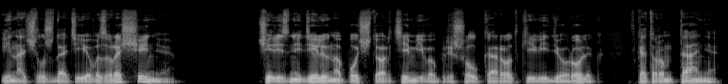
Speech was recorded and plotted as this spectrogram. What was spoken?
и начал ждать ее возвращения. Через неделю на почту Артемьева пришел короткий видеоролик, в котором Таня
